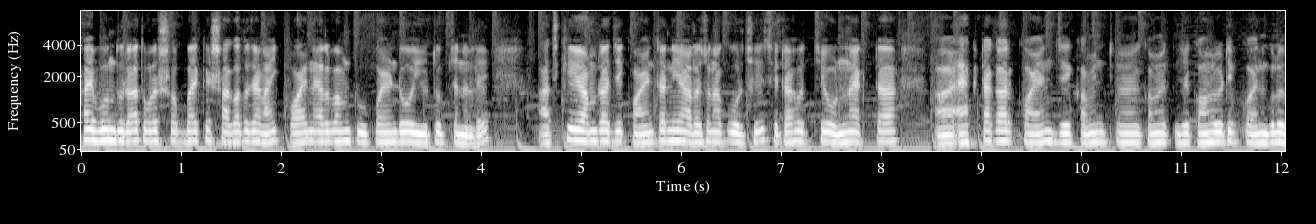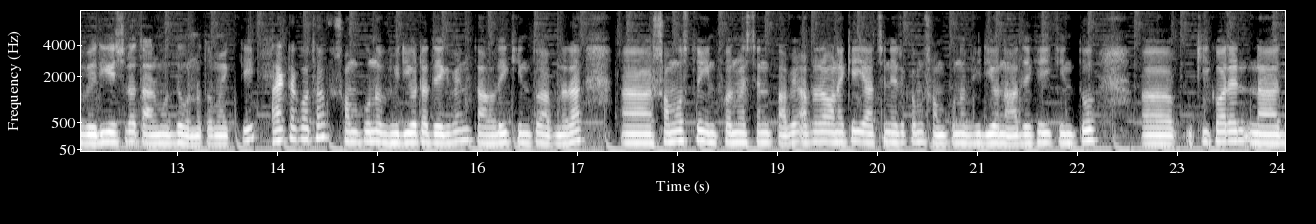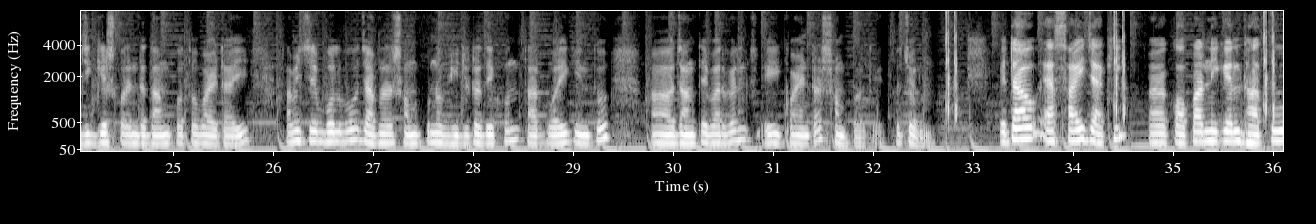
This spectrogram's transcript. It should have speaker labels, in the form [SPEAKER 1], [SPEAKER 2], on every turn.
[SPEAKER 1] High বন্ধুরা তোমাদের সবাইকে স্বাগত জানাই coin album two point O YouTube চ্যানেলে আজকে আমরা যে কয়েনটা নিয়ে আলোচনা করছি, সেটা হচ্ছে অন্য একটা এক টাকার কয়েন যে কমিউনিটি যে কমিউনিটিভ কয়েনগুলো বেরিয়েছিল, তার মধ্যে অন্যতম একটি। আরেকটা কথা, সম্পূর্ণ ভিডিওটা দেখবেন, তাহলেই কিন্তু আপনারা সমস্ত ইনফরমেশন পাবে। আপনারা অনেকেই আছেন এরকম সম্পূর্ণ ভিডিও না দেখেই কিন্তু কি করেন না জিজ্ঞেস করেন এটা দাম কত বা এটাই। আমি যে বলব যে আপনারা সম্পূর্ণ ভিডিওটা দেখুন, তারপরেই কিন্তু জানতে পারবেন এই কয়েনটার সম্পর্কে। তো চলুন। এটাও সাইজ একই। কপার নিকেল ধাতু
